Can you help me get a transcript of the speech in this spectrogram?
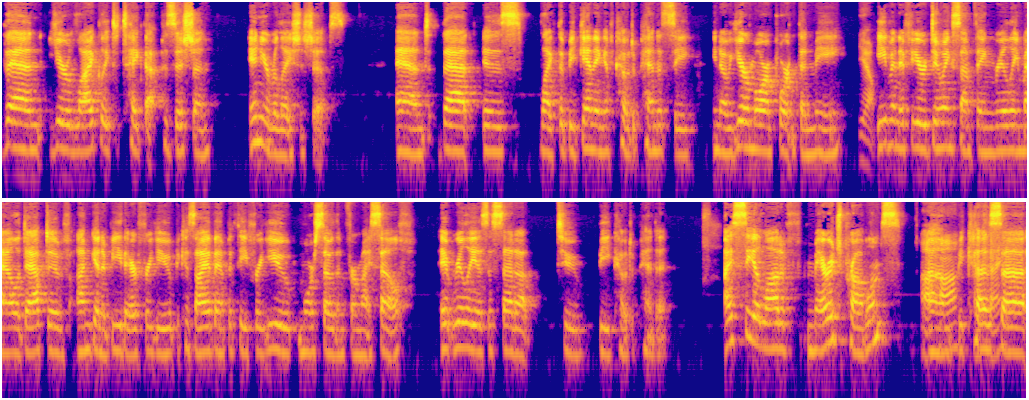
then you're likely to take that position in your relationships. And that is like the beginning of codependency. You know, you're more important than me. Yeah. Even if you're doing something really maladaptive, I'm going to be there for you because I have empathy for you more so than for myself. It really is a setup to be codependent. I see a lot of marriage problems um, uh-huh. um, because okay. uh,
